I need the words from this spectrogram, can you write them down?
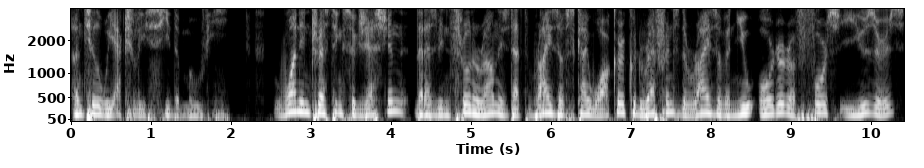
until we actually see the movie. One interesting suggestion that has been thrown around is that Rise of Skywalker could reference the rise of a new order of Force users,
